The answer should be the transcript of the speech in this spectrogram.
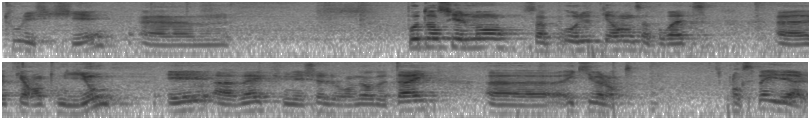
tous les fichiers. Euh, potentiellement, au lieu de 40, ça pourrait être euh, 40 millions et avec une échelle de grandeur de taille euh, équivalente. Donc c'est pas idéal.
